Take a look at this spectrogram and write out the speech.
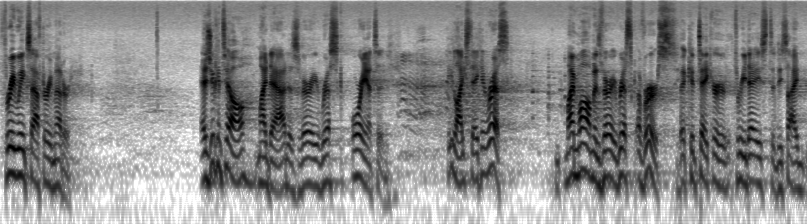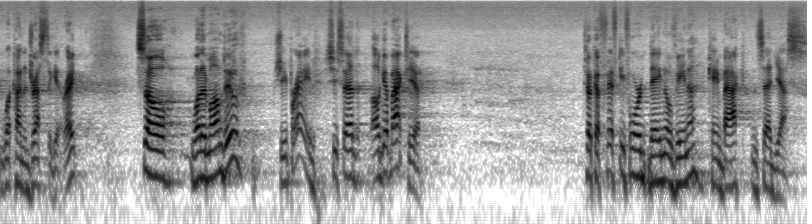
three weeks after he met her. As you can tell, my dad is very risk oriented. He likes taking risks. My mom is very risk averse. It could take her three days to decide what kind of dress to get, right? So, what did mom do? She prayed. She said, I'll get back to you. Took a 54 day novena, came back and said yes.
